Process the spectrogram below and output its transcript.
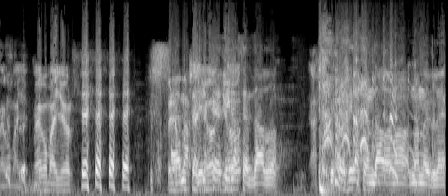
Me hago mayor. Me hago mayor. Pero Además, escucha, tienes yo, que decir yo- hacendado. Que decir hacendado, no, no en el le.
